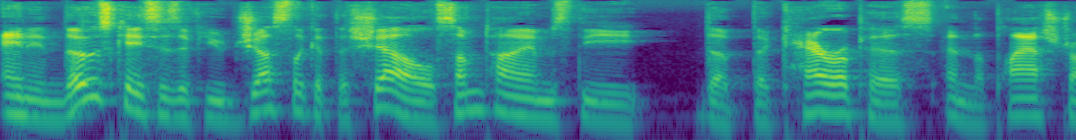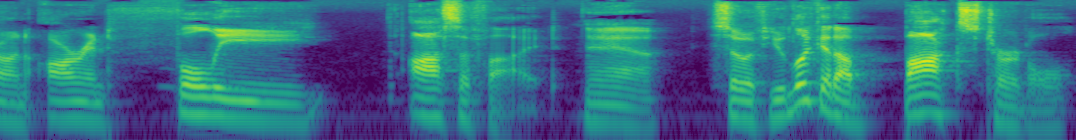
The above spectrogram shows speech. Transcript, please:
And in those cases, if you just look at the shell, sometimes the the the carapace and the plastron aren't fully ossified. Yeah. So if you look at a box turtle,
